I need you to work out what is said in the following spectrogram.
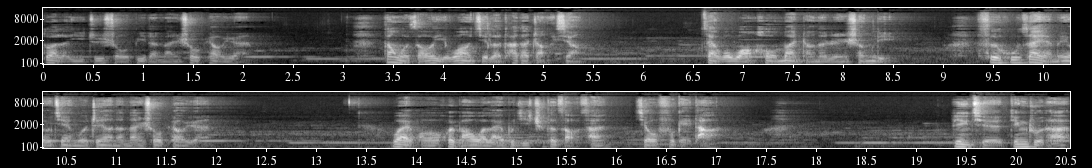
断了一只手臂的男售票员，但我早已忘记了他的长相。在我往后漫长的人生里，似乎再也没有见过这样的男售票员。外婆会把我来不及吃的早餐交付给他，并且叮嘱他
